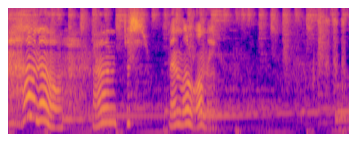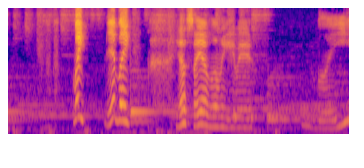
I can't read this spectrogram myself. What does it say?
I don't know. I'm just been a little lonely. Lee, yeah, Lee. Yes, I am lonely, Evie. Lee?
